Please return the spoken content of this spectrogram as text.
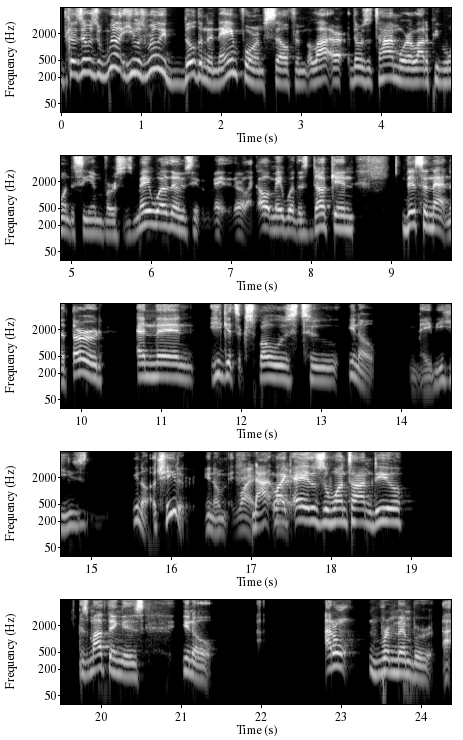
Because there was really he was really building a name for himself and a lot uh, there was a time where a lot of people wanted to see him versus mayweather they're like oh mayweather's ducking this and that and the third and then he gets exposed to you know maybe he's you know a cheater you know right. not like right. hey this is a one time deal because my thing is you know i don't remember I,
